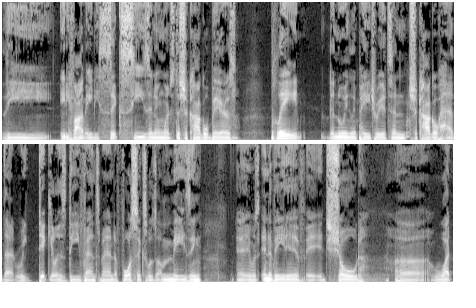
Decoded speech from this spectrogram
the 85-86 season in which the Chicago Bears played the New England Patriots and Chicago had that ridiculous defense, man. The 4 6 was amazing. It was innovative. It showed uh, what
